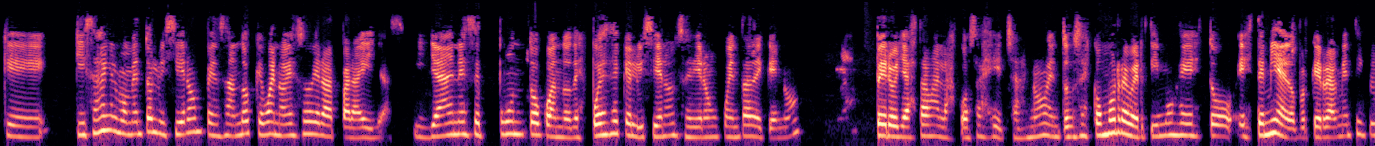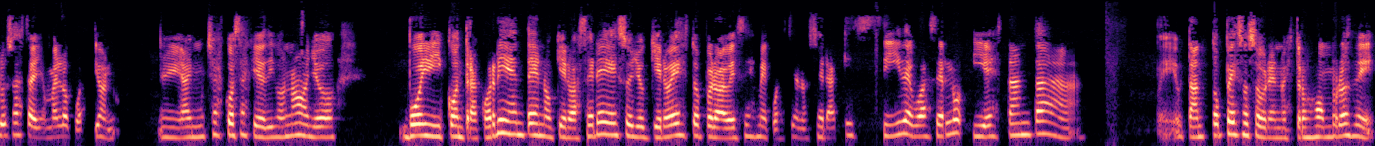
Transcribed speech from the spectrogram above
que quizás en el momento lo hicieron pensando que, bueno, eso era para ellas. Y ya en ese punto, cuando después de que lo hicieron se dieron cuenta de que no, pero ya estaban las cosas hechas, ¿no? Entonces, ¿cómo revertimos esto, este miedo? Porque realmente incluso hasta yo me lo cuestiono. Eh, hay muchas cosas que yo digo, no, yo voy contracorriente, no quiero hacer eso, yo quiero esto, pero a veces me cuestiono, ¿será que sí debo hacerlo? Y es tanta, eh, tanto peso sobre nuestros hombros de,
